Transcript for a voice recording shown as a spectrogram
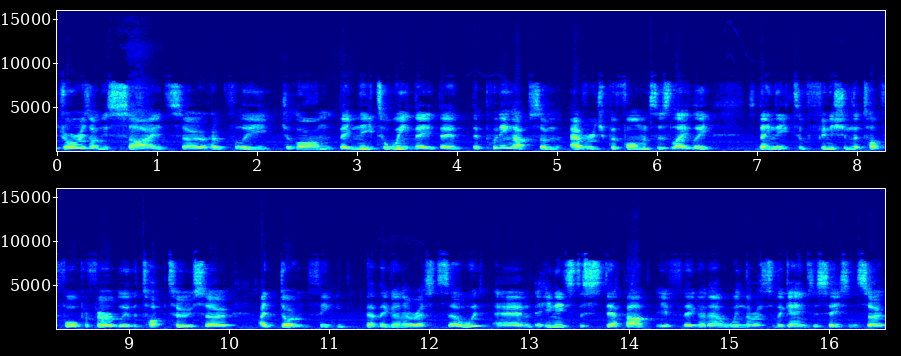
the draw is on his side. So hopefully Geelong they need to win. They they they're putting up some average performances lately. So they need to finish in the top four, preferably the top two. So I don't think that they're going to rest Selwood, and he needs to step up if they're going to win the rest of the games this season. So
